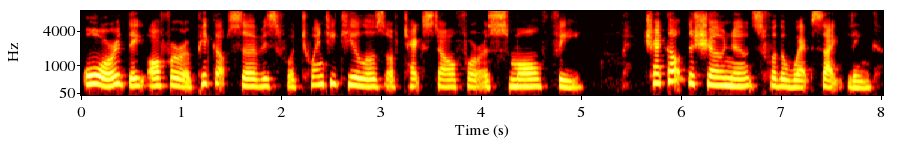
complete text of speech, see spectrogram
Or they offer a pickup service for 20 kilos of textile for a small fee. Check out the show notes for the website link.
